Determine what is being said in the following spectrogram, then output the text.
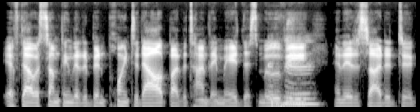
if that was something that had been pointed out by the time they made this movie Mhm. and they decided to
